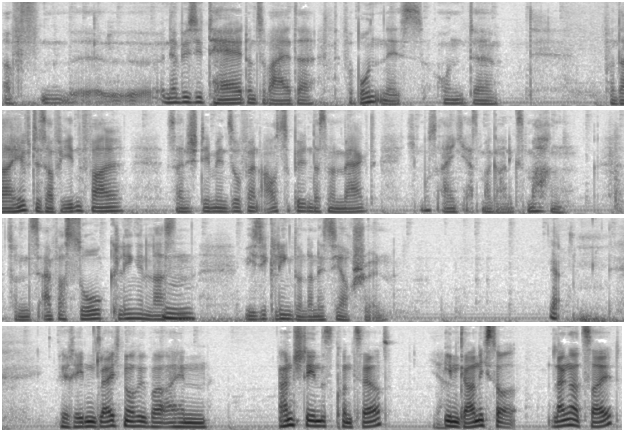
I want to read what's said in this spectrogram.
äh, äh, Nervosität und so weiter verbunden ist. Und äh, von daher hilft es auf jeden Fall, seine Stimme insofern auszubilden, dass man merkt, ich muss eigentlich erstmal gar nichts machen, sondern es einfach so klingen lassen, Mhm. wie sie klingt und dann ist sie auch schön. Ja. wir reden gleich noch über ein anstehendes Konzert Ja. in gar nicht so langer Zeit.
